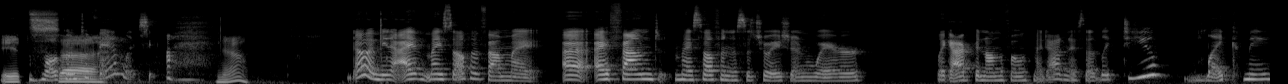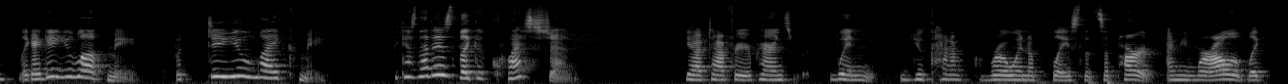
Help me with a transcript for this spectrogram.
it's welcome uh, to families. Yeah. yeah. No, I mean, I myself have found my uh, I found myself in a situation where, like, I've been on the phone with my dad, and I said, like, do you like me? Like, I get you love me, but do you like me? Because that is like a question you have to have for your parents when you kind of grow in a place that's apart. I mean, we're all like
